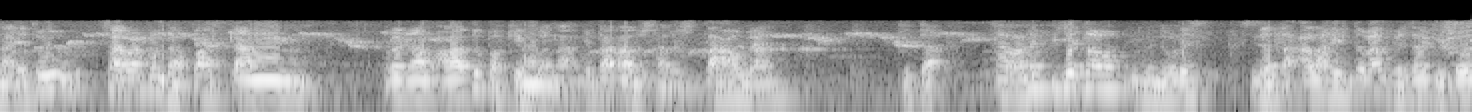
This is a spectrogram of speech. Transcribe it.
Nah itu cara mendapatkan perlengkapan Allah itu bagaimana? Kita harus harus tahu kan? Tidak caranya piye tau menulis senjata Allah itu kan biasa gitu.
